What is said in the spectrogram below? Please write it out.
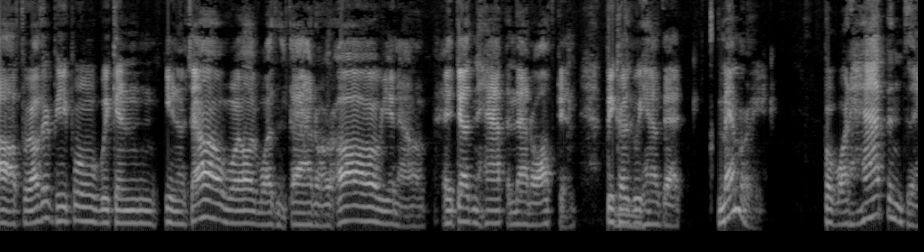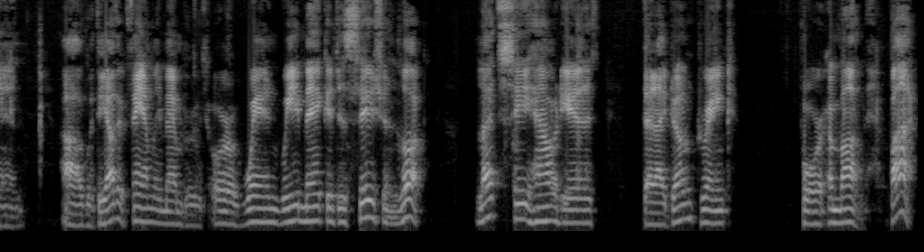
Uh, for other people, we can, you know, say, oh, well, it wasn't that, or oh, you know, it doesn't happen that often because mm-hmm. we have that memory. But what happens then uh, with the other family members, or when we make a decision, look, let's see how it is that I don't drink for a month. But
